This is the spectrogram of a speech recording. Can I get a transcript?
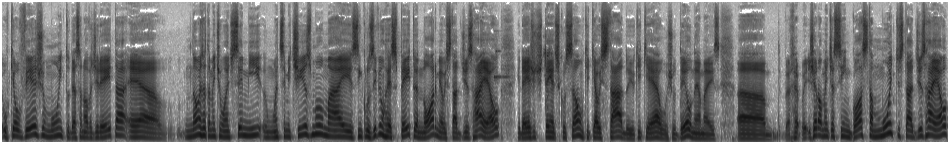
o que eu vejo muito dessa nova direita é não exatamente um, antissemi, um antissemitismo, mas inclusive um respeito enorme ao Estado de Israel. E daí a gente tem a discussão o que, que é o Estado e o que, que é o judeu, né? Mas uh, geralmente assim gosta muito do Estado de Israel,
